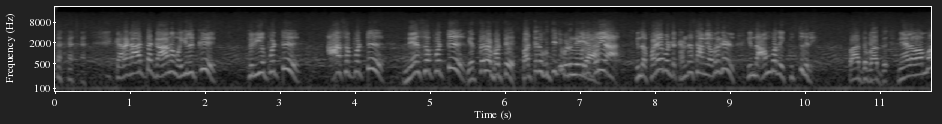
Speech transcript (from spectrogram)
கரகாட்ட கான மயிலுக்கு பிரியப்பட்டு ஆசைப்பட்டு நேசப்பட்டு. எத்தனை பட்டு? பட்டுன்னு குத்திட்டு விடுங்க புரியா? இந்த பழையப்பட்ட கந்தசாமி அவர்கள் இந்த ஐம்பதை குத்துகிறேன். பாத்து பாத்து மேலவாமா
